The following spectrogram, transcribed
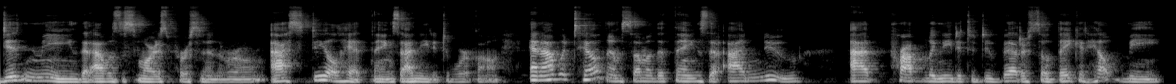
didn't mean that I was the smartest person in the room. I still had things I needed to work on. And I would tell them some of the things that I knew I probably needed to do better so they could help me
